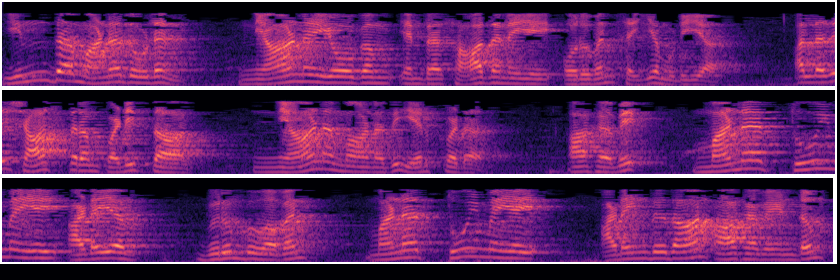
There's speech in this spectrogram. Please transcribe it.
இந்த மனதுடன் ஞான யோகம் என்ற சாதனையை ஒருவன் செய்ய முடியாது. அல்லது சாஸ்திரம் படித்தால் ஞானமானது ஏற்படாது. ஆகவே மன தூய்மையை அடைய விரும்புபவன் மன தூய்மையை அடைந்துதான் ஆக வேண்டும்.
